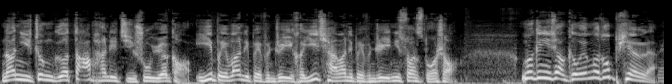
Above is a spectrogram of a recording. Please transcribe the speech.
那你整个大盘的基数越高，一百万的百分之一和一千万的百分之一，你算是多少？我跟你讲，各位，我都拼了。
